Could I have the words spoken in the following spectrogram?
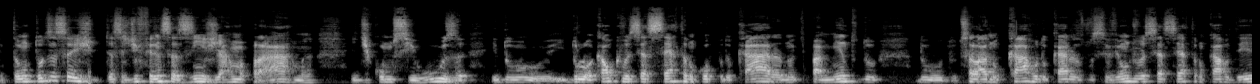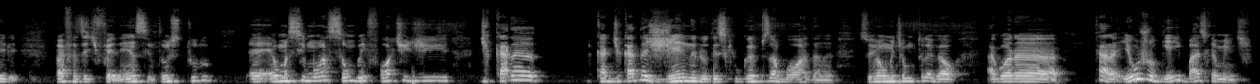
Então todas essas, essas diferençazinhas de arma para arma, e de como se usa, e do, e do local que você acerta no corpo do cara, no equipamento do, do, do, sei lá, no carro do cara, você vê onde você acerta no carro dele, vai fazer diferença. Então isso tudo é, é uma simulação bem forte de, de cada de cada gênero desse que o GURPS aborda, né? Isso realmente é muito legal. Agora, cara, eu joguei basicamente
